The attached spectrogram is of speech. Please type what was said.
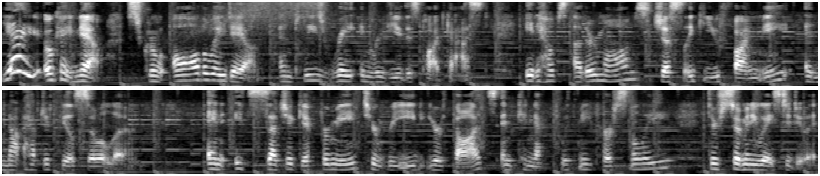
Yay! Okay, now scroll all the way down and please rate and review this podcast. It helps other moms just like you find me and not have to feel so alone. And it's such a gift for me to read your thoughts and connect with me personally. There's so many ways to do it.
